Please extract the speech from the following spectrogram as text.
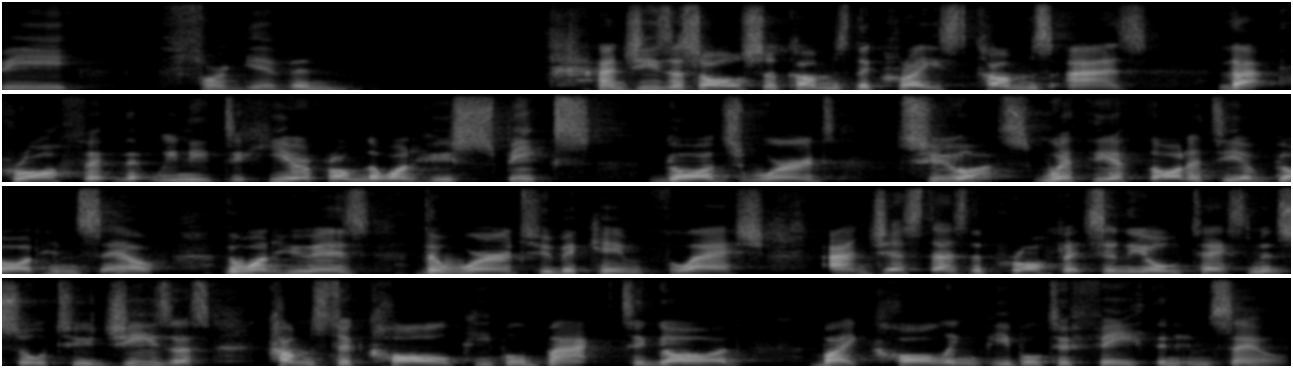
be forgiven. And Jesus also comes, the Christ comes as that prophet that we need to hear from, the one who speaks God's word to us with the authority of God Himself, the one who is the Word who became flesh. And just as the prophets in the Old Testament, so too Jesus comes to call people back to God by calling people to faith in Himself.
